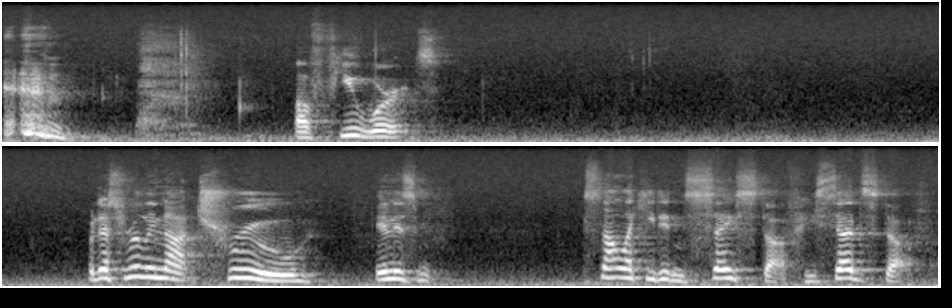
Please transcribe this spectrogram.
of few words. But that's really not true in his it's not like he didn't say stuff. He said stuff,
